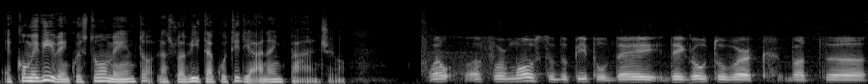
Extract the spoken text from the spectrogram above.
eh, come vive in questo momento la sua vita quotidiana in Pancevo. Well, uh, for most of the people, they they go to work, but uh,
